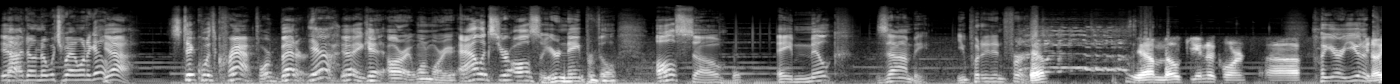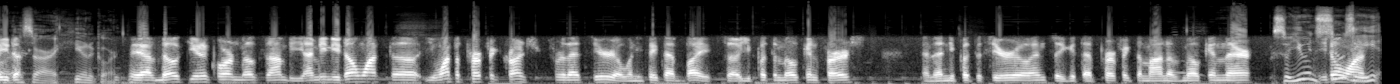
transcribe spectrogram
Yeah. Now I don't know which way I want to go. Yeah. Stick with crap or better. Yeah. Yeah, you can't. All right, one more. here. Alex, you're also, you're Naperville. Also a milk zombie. You put it in first. Yep. Yeah, milk unicorn. Uh, Oh, you're a you know, unicorn. you don't, Sorry, unicorn. yeah, milk unicorn, milk zombie. I mean, you don't want the you want the perfect crunch for that cereal when you take that bite. So you put the milk in first, and then you put the cereal in, so you get that perfect amount of milk in there. So you and You Susie want-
